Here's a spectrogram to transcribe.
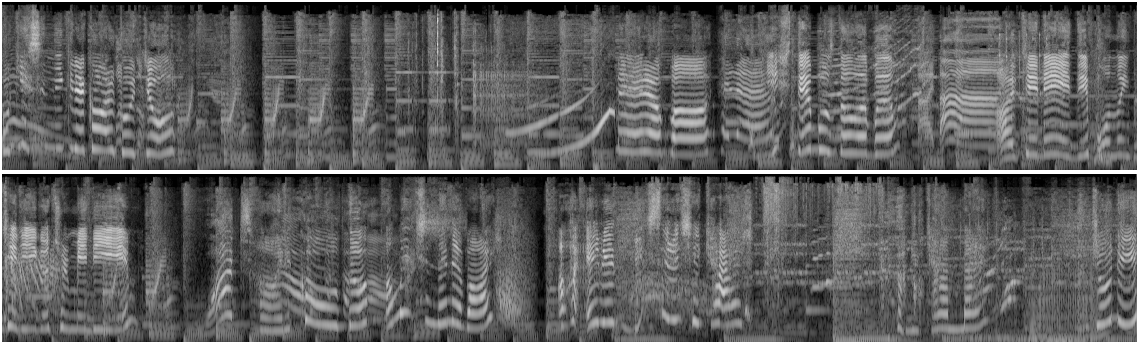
bu kesinlikle kargocu. Merhaba. İşte buzdolabım. Acele edip onu içeriye götürmeliyim. What? Harika oldu. Ama içinde ne var? Aha evet bir sürü şeker. Mükemmel. Jolie,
